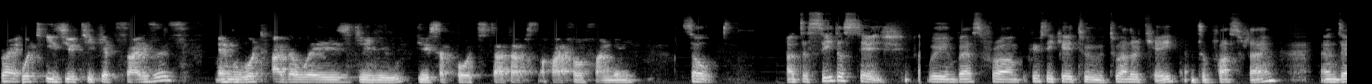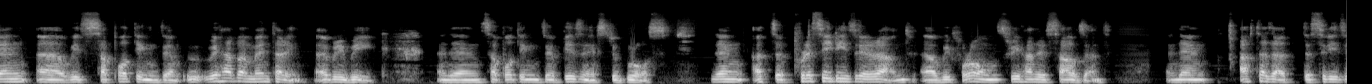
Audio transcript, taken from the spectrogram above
Right. What is your ticket sizes, and what other ways do you do you support startups apart from funding? So at the seed stage, we invest from 50k to 200k at the first time, and then uh, with supporting them, we have a mentoring every week, and then supporting the business to growth. Then at the pre-series round, uh, we follow 300,000, and then after that, the series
